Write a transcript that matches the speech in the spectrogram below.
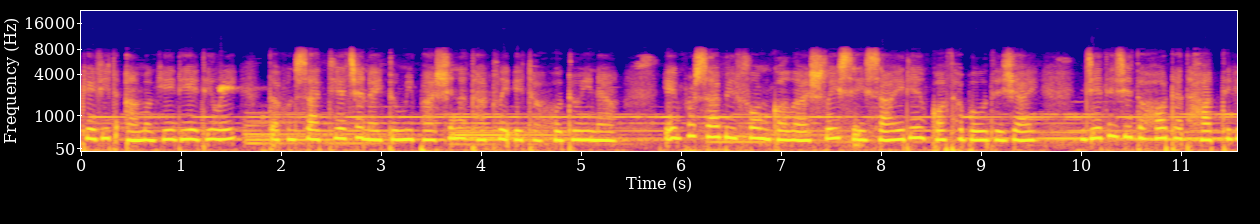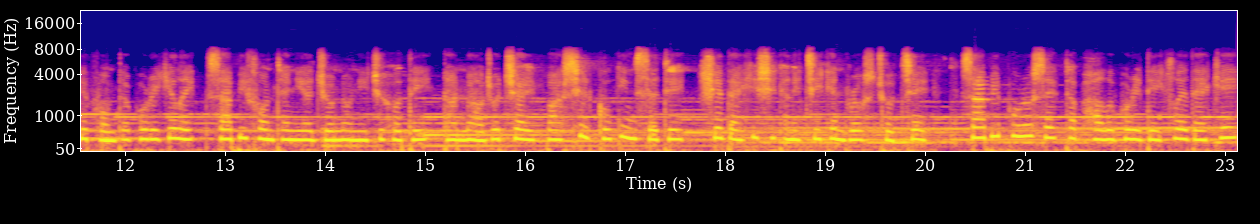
ক্রেডিট আমাকে দিয়ে দিলে। তখন সাথিয়া জানাই তুমি পাশে না থাকলে এটা হতোই না। এরপর সাবির ফোন কল আসলে সেই সাইডে কথা বলতে যায়। যেতে যেতে হঠাৎ হাত থেকে ফোনটা পড়ে গেলে সাবি ফোনটা নেওয়ার জন্য নিচু হতেই তার নজর যায় পাশের কুকিং সেটে সে দেখে সেখানে চিকেন রোস্ট হচ্ছে। সাবি পুরুষ একটা ভালো করে দেখলে দেখে,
